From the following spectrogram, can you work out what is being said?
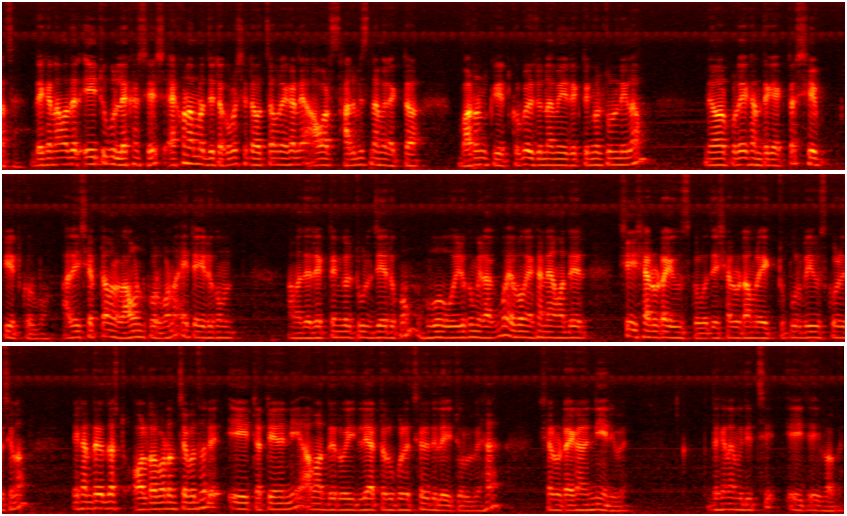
আচ্ছা দেখেন আমাদের এইটুকু লেখা শেষ। এখন আমরা যেটা করব সেটা হচ্ছে আমরা এখানে আওয়ার সার্ভিস নামের একটা বাটন ক্রিয়েট করব। এর জন্য আমি রেক্টেঙ্গল টুল নিলাম। নেওয়ার পরে এখান থেকে একটা শেপ ক্রিয়েট করব। আর এই শেপটা আমরা রাউন্ড করব না, এটা এরকম আমাদের রেক্টেঙ্গল টুল যে এরকম হুবহু ওই রকমই রাখব এবং এখানে আমাদের সেই শ্যাডোটা ইউজ করব। যে শ্যাডোটা আমরা একটু পূর্বে ইউজ করেছিলাম। এখান থেকে জাস্ট অল্টার বাটন চেপে ধরে এইটা টেনে নিয়ে আমাদের ওই লেয়ারটার উপরে ছেড়ে দিলেই চলবে হ্যাঁ? শ্যাডোটা এখানে নিয়ে নেবে। দেখেন আমি দিচ্ছি এই যে এইভাবে।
